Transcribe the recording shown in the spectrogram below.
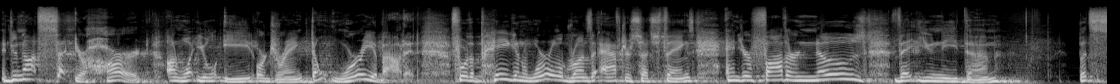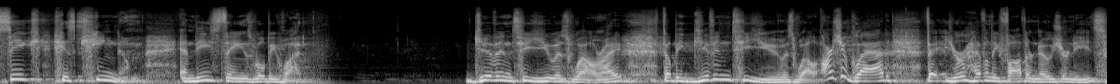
And do not set your heart on what you'll eat or drink. Don't worry about it. For the pagan world runs after such things, and your Father knows that you need them. But seek his kingdom, and these things will be what? Given to you as well, right? They'll be given to you as well. Aren't you glad that your Heavenly Father knows your needs?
